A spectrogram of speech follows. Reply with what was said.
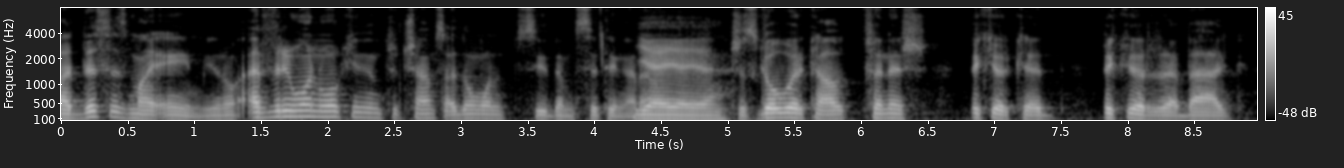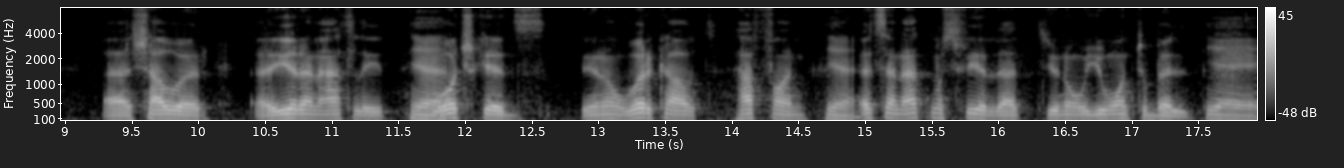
But this is my aim, you know. Everyone walking into champs, I don't want to see them sitting around. Yeah. Yeah. Yeah. Just go work out, finish, pick your kid, pick your uh, bag, uh, shower. Uh, you're an athlete. Yeah. Watch kids, you know, work out, have fun. Yeah. It's an atmosphere that you know you want to build. Yeah. Yeah.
